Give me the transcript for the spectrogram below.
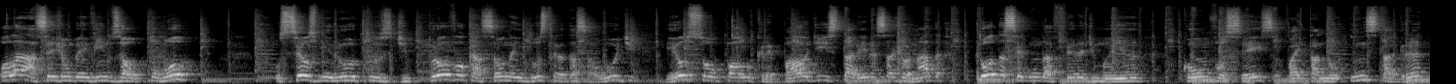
Olá, sejam bem-vindos ao Tomou, os seus minutos de provocação na indústria da saúde. Eu sou o Paulo Crepaldi e estarei nessa jornada toda segunda-feira de manhã com vocês. Vai estar no Instagram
